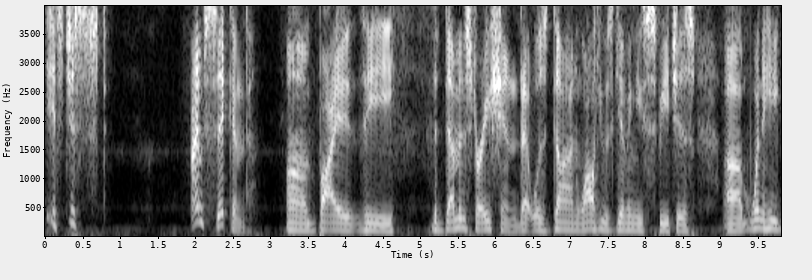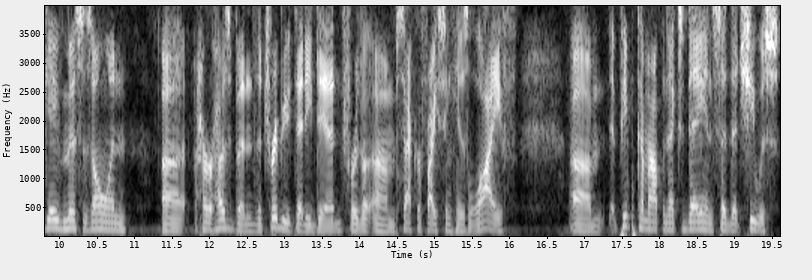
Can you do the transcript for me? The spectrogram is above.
it's just I'm sickened um, by the the demonstration that was done while he was giving these speeches. Um, when he gave Mrs. Owen, uh, her husband, the tribute that he did for the um, sacrificing his life, um, people come out the next day and said that she was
